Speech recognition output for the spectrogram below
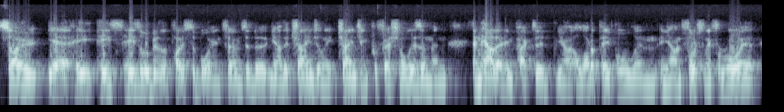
So yeah, he, he's he's a little bit of the poster boy in terms of the you know the changing changing professionalism and and how that impacted you know a lot of people and you know unfortunately for Roy it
